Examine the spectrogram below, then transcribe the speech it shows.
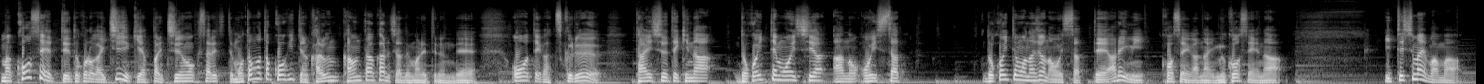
まあ、個性っていうところが一時期やっぱり注目されてて、もともとコーヒーっていうのはカウンターカルチャーで生まれてるんで、大手が作る大衆的な、どこ行っても美味しい、あの、美味しさ、どこ行っても同じような美味しさって、ある意味個性がない、無個性な、言ってしまえばまあ、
